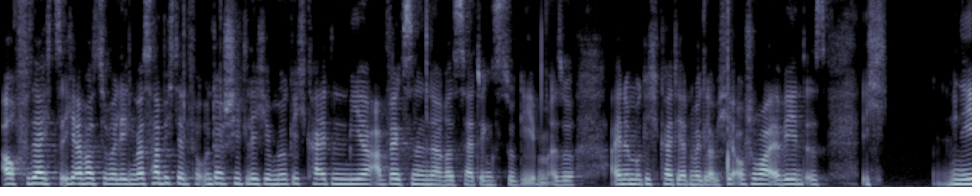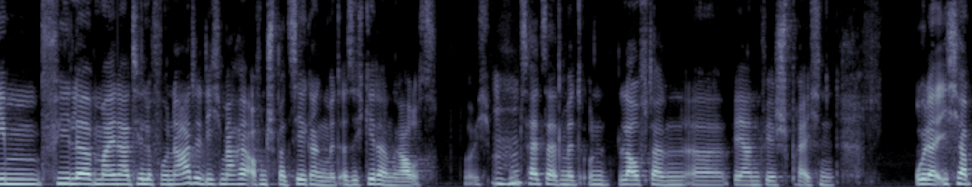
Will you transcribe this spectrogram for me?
auch vielleicht sich einfach zu überlegen, was habe ich denn für unterschiedliche Möglichkeiten, mir abwechselndere Settings zu geben. Also eine Möglichkeit, die hatten wir, glaube ich, hier auch schon mal erwähnt, ist, ich nehme viele meiner Telefonate, die ich mache, auf einen Spaziergang mit. Also ich gehe dann raus. So, ich mhm. nehme das Headset mit und laufe dann, äh, während wir sprechen. Oder ich habe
